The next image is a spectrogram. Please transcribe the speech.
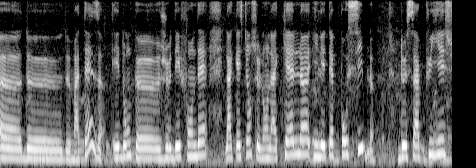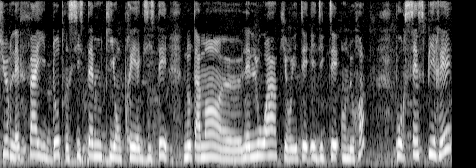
euh, de, de, ma thèse. Et donc, euh, je défendais la question selon laquelle il était possible de s'appuyer sur les failles d'autres systèmes qui ont préexisté, notamment euh, les lois qui ont été édictées en Europe pour s'inspirer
